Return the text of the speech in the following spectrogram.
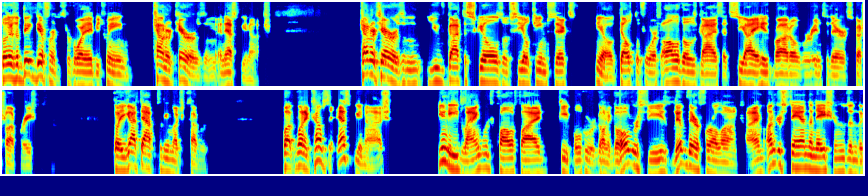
So there's a big difference, Hrvoje, between counterterrorism and espionage. Counterterrorism, you've got the skills of SEAL Team Six, you know, Delta Force, all of those guys that CIA has brought over into their special operations. So you got that pretty much covered. But when it comes to espionage, you need language qualified people who are going to go overseas, live there for a long time, understand the nations and the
